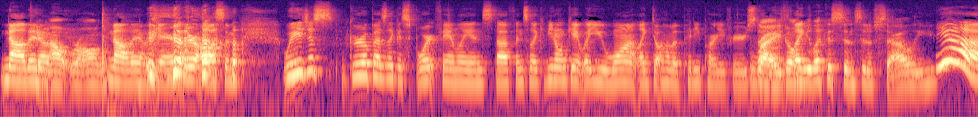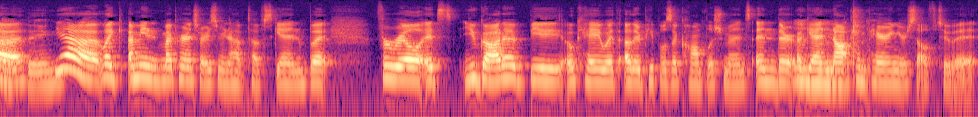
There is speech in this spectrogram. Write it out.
no, they came don't. out wrong. No, they don't care. They're awesome. We just grew up as like a sport family and stuff, and so like if you don't get what you want, like don't have a pity party for yourself. Right, don't like, be like a sensitive Sally yeah, kind of thing. yeah. Like I mean, my parents raised me to have tough skin, but for real, it's you gotta be okay with other people's accomplishments, and they're again Mhm. not comparing yourself to it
